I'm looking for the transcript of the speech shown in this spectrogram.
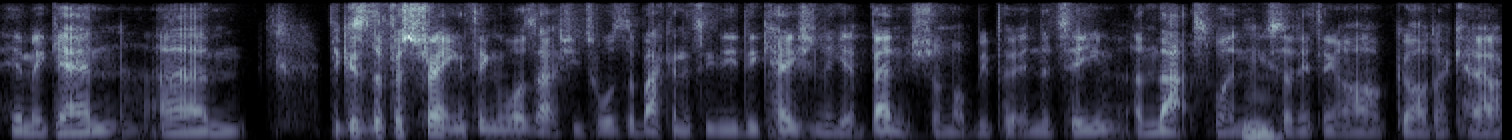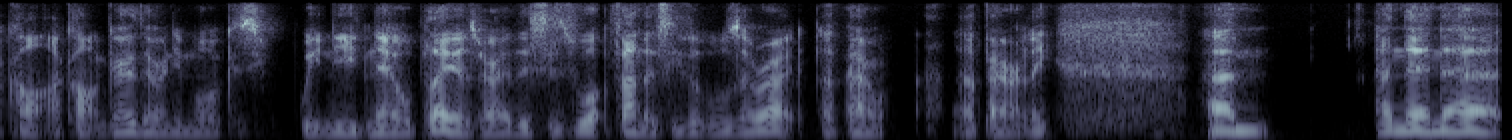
him again, um, because the frustrating thing was actually towards the back end of the season, he'd occasionally get benched or not be put in the team, and that's when you Mm. suddenly think, oh god, okay, I can't I can't go there anymore because we need nail players, right? This is what fantasy football's all right, appar- apparently. Um, and then uh,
